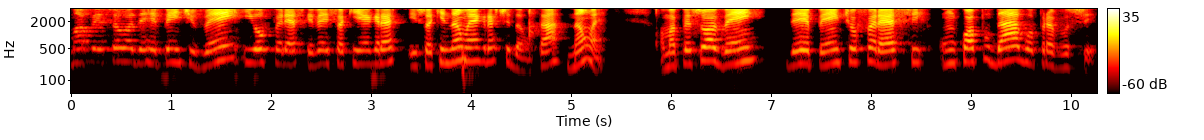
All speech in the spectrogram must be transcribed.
Uma pessoa de repente vem e oferece, quer ver? Isso aqui, é, isso aqui não é gratidão, tá? Não é. Uma pessoa vem, de repente, oferece um copo d'água para você.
